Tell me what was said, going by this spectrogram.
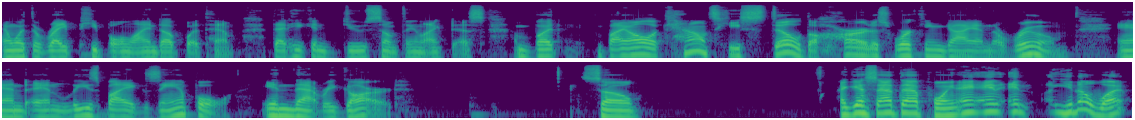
and with the right people lined up with him, that he can do something like this. But by all accounts, he's still the hardest working guy in the room, and and leads by example in that regard. So I guess at that point, and, and, and you know what?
